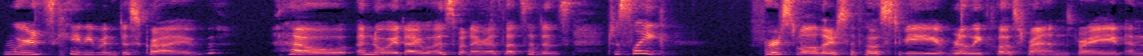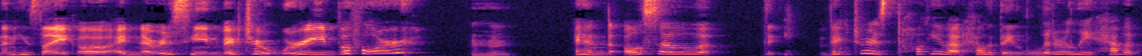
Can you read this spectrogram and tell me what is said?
Words can't even describe how annoyed I was when I read that sentence. Just like. First of all, they're supposed to be really close friends, right? And then he's like, oh, I'd never seen Victor worried before. Mhm. And also, the, Victor is talking about how they literally have a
